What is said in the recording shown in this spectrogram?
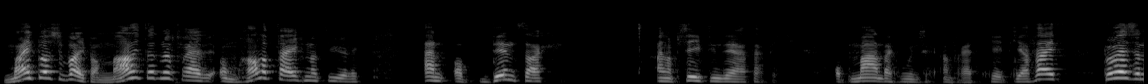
Minecraft Survival van maandag tot met vrijdag om half 5 natuurlijk. En op dinsdag en op 17.30 op maandag, woensdag en vrijdag GTA 5. Prison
